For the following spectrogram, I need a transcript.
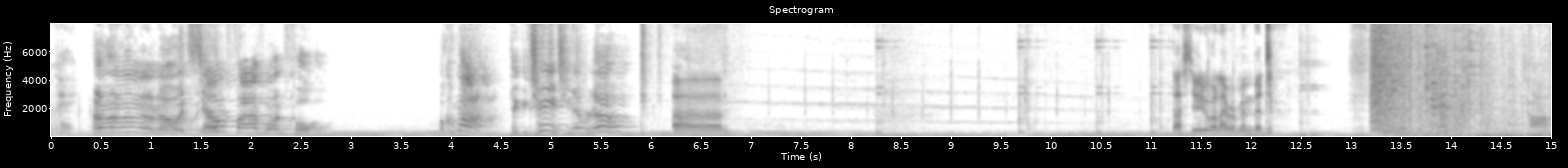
Okay. No, no, no, no, no. It's No. 0514. Oh, come on. Take a chance. You never know. Um. That's the only one I remembered. Tick, tock,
